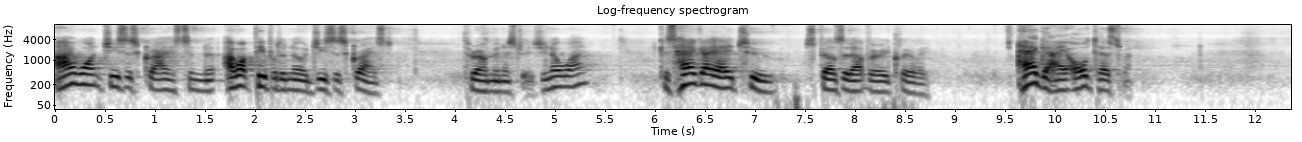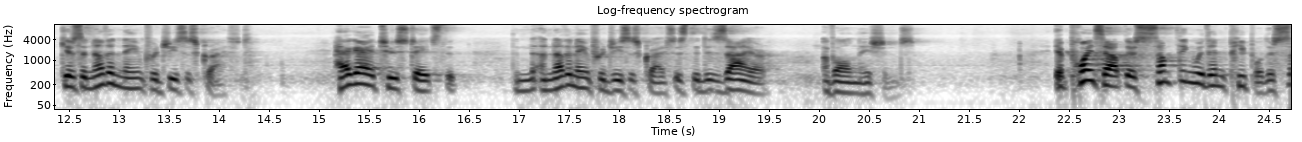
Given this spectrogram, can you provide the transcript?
I want Jesus Christ and I want people to know Jesus Christ through our ministries. You know why? Because Haggai 2 spells it out very clearly. Haggai, Old Testament, gives another name for Jesus Christ. Haggai 2 states that the, another name for Jesus Christ is the desire of all nations. It points out there's something within people. There's,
